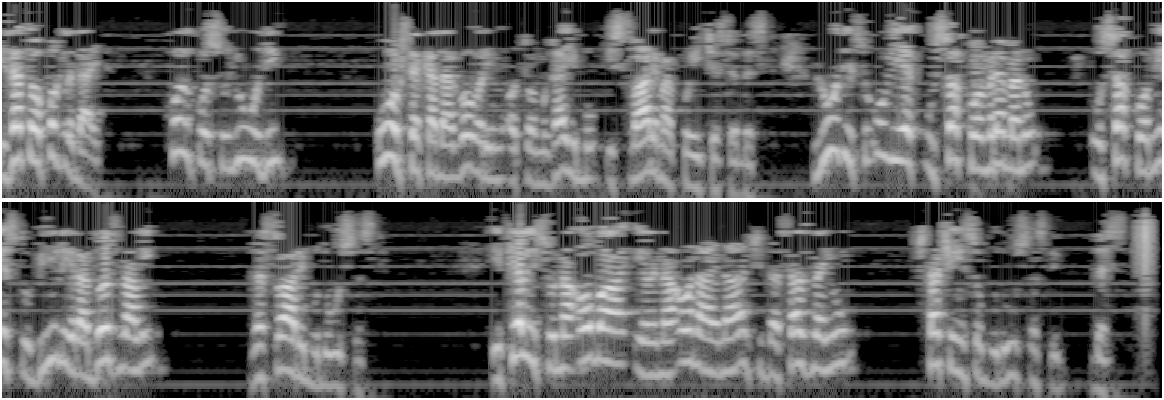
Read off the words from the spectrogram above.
I zato pogledajte, koliko su ljudi, uopšte kada govorim o tom gajbu i stvarima koji će se desiti. Ljudi su uvijek u svakom vremenu, u svakom mjestu bili radoznali za stvari budućnosti. I htjeli su na ova ili na onaj način da saznaju šta će im se u budućnosti desiti.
